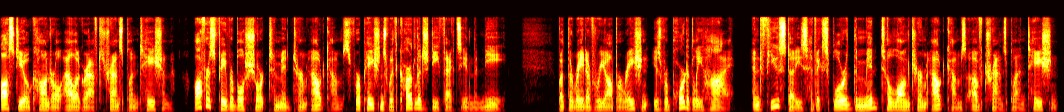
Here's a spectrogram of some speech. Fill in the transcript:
osteochondral allograft transplantation offers favorable short to mid-term outcomes for patients with cartilage defects in the knee. But the rate of reoperation is reportedly high, and few studies have explored the mid to long-term outcomes of transplantation.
